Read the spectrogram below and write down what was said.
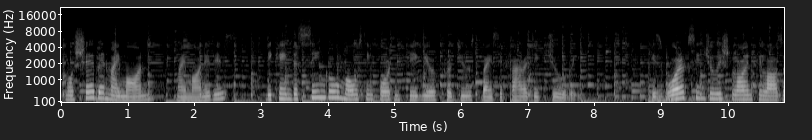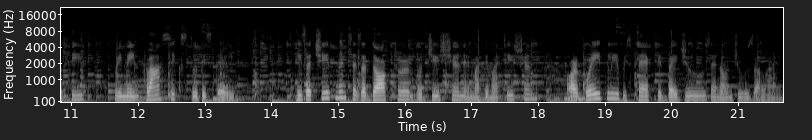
Moshe ben Maimon, Maimonides, became the single most important figure produced by Sephardic Jewry. His works in Jewish law and philosophy remain classics to this day. His achievements as a doctor, logician, and mathematician are greatly respected by Jews and non-Jews alike.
